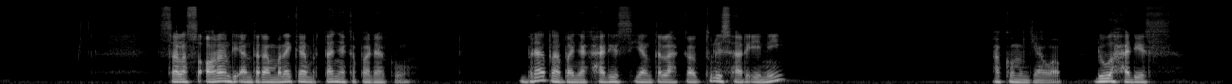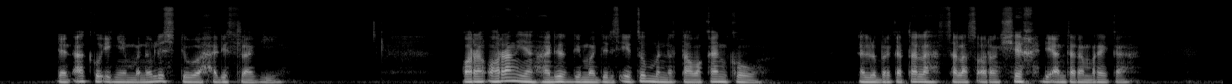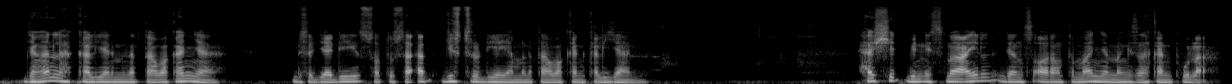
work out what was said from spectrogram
Salah seorang di antara mereka bertanya kepadaku, Berapa banyak hadis yang telah kau tulis hari ini? Aku menjawab, dua hadis. Dan aku ingin menulis dua hadis lagi. Orang-orang yang hadir di majelis itu menertawakanku. Lalu berkatalah salah seorang syekh di antara mereka, Janganlah kalian menertawakannya. Bisa jadi suatu saat justru dia yang menertawakan kalian. Hashid bin Ismail dan seorang temannya mengisahkan pula.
